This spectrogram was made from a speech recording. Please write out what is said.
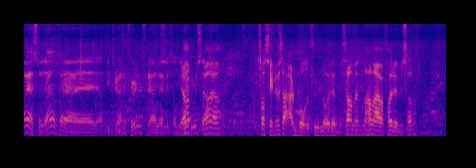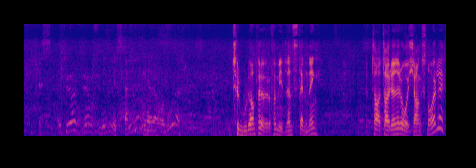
Å, jeg så det. At de tror han er full fordi han er litt sånn Ja, rødmusset. ja, ja. Sannsynligvis er han både full og rømmesa, men han er i hvert fall rømmesa. Yes. Jeg tror han prøver å formidle en stemning her av bordet. Tror du han prøver å formidle en stemning? Ta, tar du en råsjanse nå, eller?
